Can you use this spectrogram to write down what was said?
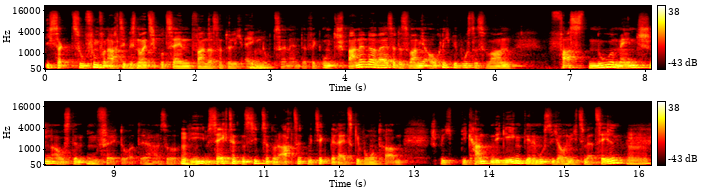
ich sag zu 85 bis 90 Prozent waren das natürlich Eigennutzer im Endeffekt. Und spannenderweise, das war mir auch nicht bewusst, das waren fast nur Menschen aus dem Umfeld dort, ja, also mhm. die im 16., 17. und 18. Bezirk bereits gewohnt haben. Sprich, die kannten die Gegend, denen musste ich auch nichts mehr erzählen. Mhm.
